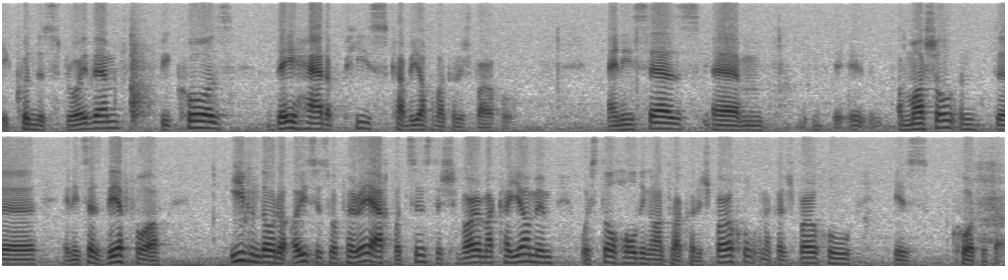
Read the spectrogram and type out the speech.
he couldn't destroy them because they had a piece Kabiyach of HaKadosh Baruch Hu. And he says um, a marshal, and uh, and he says therefore even though the Oisis were Pereach, but since the Shvarim HaKayomim, we're still holding on to HaKadosh Baruch Hu, and HaKadosh Baruch Hu is caught with us.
